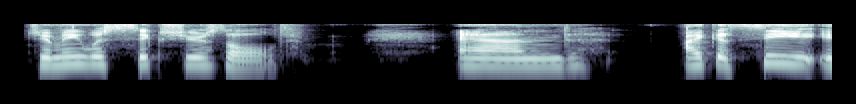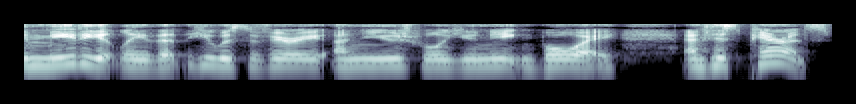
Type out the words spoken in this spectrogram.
Jimmy was six years old. And I could see immediately that he was a very unusual, unique boy. And his parents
